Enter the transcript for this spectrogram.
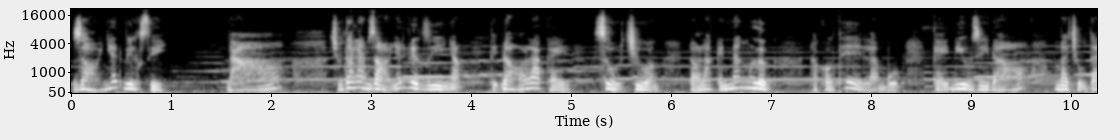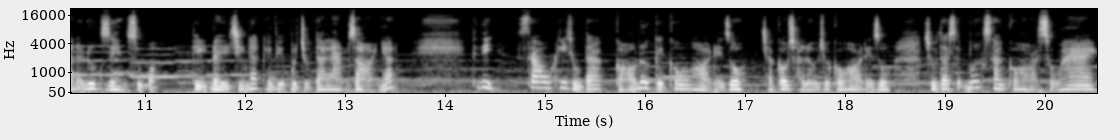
giỏi nhất việc gì. Đó chúng ta làm giỏi nhất việc gì nhá? Thì đó là cái sở trường đó là cái năng lực đó có thể là một cái điều gì đó mà chúng ta đã được rèn rũa thì đấy chính là cái việc mà chúng ta làm giỏi nhất. Thế thì sau khi chúng ta có được cái câu hỏi đấy rồi trả câu trả lời cho câu hỏi đấy rồi chúng ta sẽ bước sang câu hỏi số 2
